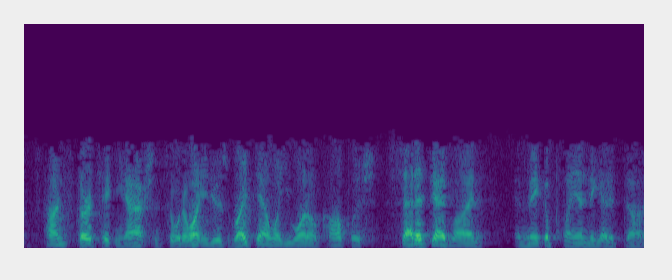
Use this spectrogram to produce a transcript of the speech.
it's time to start taking action. So what I want you to do is write down what you want to accomplish, set a deadline, and make a plan to get it done.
